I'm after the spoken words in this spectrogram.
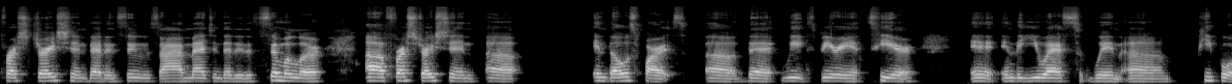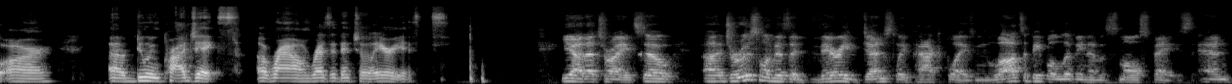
frustration that ensues. I imagine that it is similar uh, frustration uh, in those parts uh, that we experience here in, in the US when um, people are uh, doing projects around residential areas. Yeah, that's right. So, uh, Jerusalem is a very densely packed place. I mean, lots of people living in a small space, and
